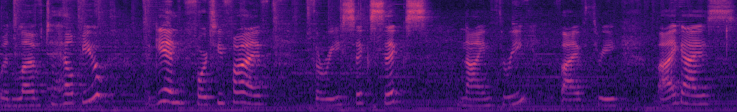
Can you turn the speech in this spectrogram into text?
would love to help you. Again, 425 366 9353. Bye, guys.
